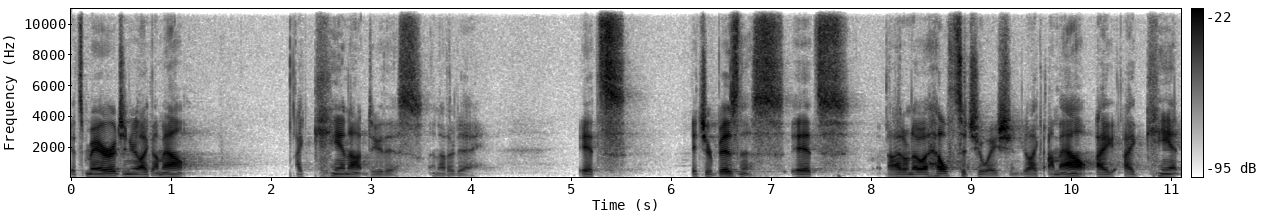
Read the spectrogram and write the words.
It's marriage, and you're like, I'm out. I cannot do this another day. It's, it's your business. It's, I don't know, a health situation. You're like, I'm out. I, I can't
